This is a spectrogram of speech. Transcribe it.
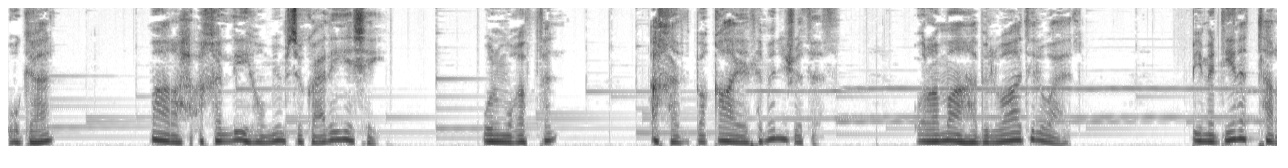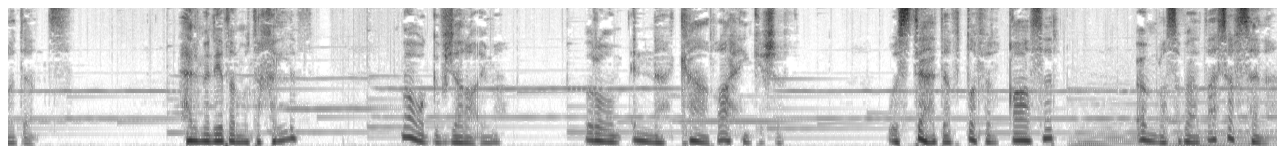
وقال ما راح أخليهم يمسكوا علي شيء. والمغفل أخذ بقايا ثمن جثث ورماها بالوادي الوعر بمدينة تاردنت هالمريض المتخلف ما وقف جرائمه. رغم إنه كان راح ينكشف. واستهدف طفل قاصر عمره 17 سنة.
